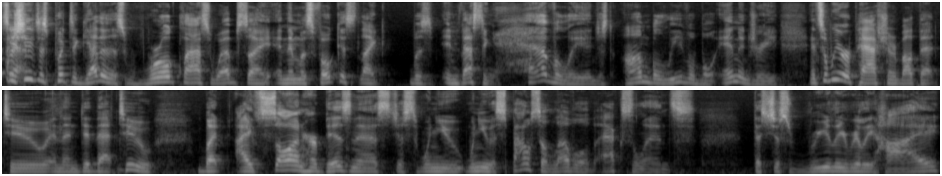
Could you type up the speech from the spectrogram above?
So she just put together this world class website and then was focused like was investing heavily in just unbelievable imagery. And so we were passionate about that too, and then did that too. But I saw in her business just when you when you espouse a level of excellence that's just really really high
